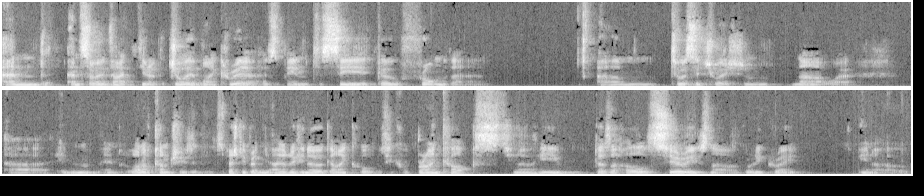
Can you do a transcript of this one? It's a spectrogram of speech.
And and so, in fact, you know, the joy of my career has been to see it go from there um, to a situation now where. Uh, in, in a lot of countries, especially Britain, I don't know if you know a guy called what's he called Brian Cox. You know, he does a whole series now of really great, you know,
